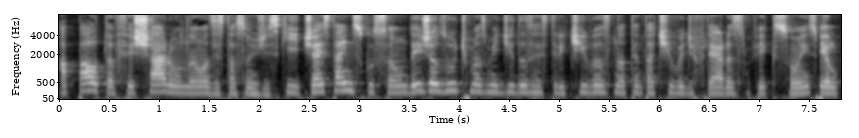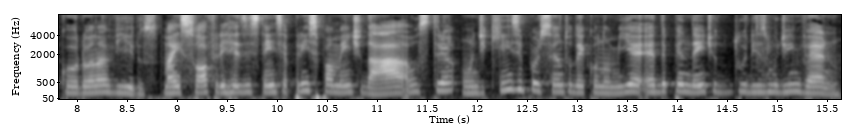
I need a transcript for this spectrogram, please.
A pauta fechar ou não as estações de esqui já está em discussão desde as últimas medidas restritivas na tentativa de frear as infecções pelo coronavírus, mas sofre resistência principalmente da Áustria, onde 15% da economia é dependente do turismo de inverno,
